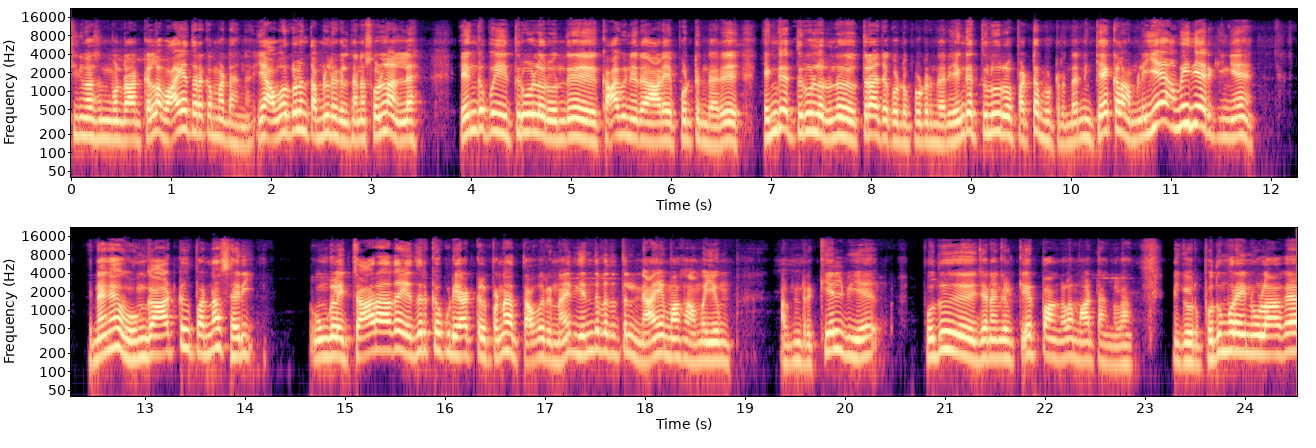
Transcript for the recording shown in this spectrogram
சீனிவாசன் போன்ற ஆட்கள்லாம் வாயை திறக்க மாட்டாங்க. ஏன் அவர்களும் தமிழர்கள் தானே? சொல்லலாம்ல. எங்கே போய் திருவள்ளுவர் வந்து காவி நிற ஆடையை போட்டிருந்தாரு? எங்கே திருவள்ளுவர் வந்து உத்தராஜ கோட்டை போட்டிருந்தாரு? எங்கே திருவள்ளுவர் பட்டை போட்டிருந்தாரு நீங்கள் கேட்கலாம்ல. ஏன் அமைதியாக இருக்கீங்க? என்னங்க உங்கள் ஆட்கள் பண்ணால் சரி. உங்களை சாராத எதிர்க்கக்கூடிய ஆட்கள் பண்ணால் தவறுனா இது எந்த விதத்தில் நியாயமாக அமையும்? அப்படின்ற கேள்வியை பொது ஜனங்கள் கேட்பாங்களா மாட்டாங்களா? இன்னைக்கு ஒரு பொதுமுறை நூலாக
